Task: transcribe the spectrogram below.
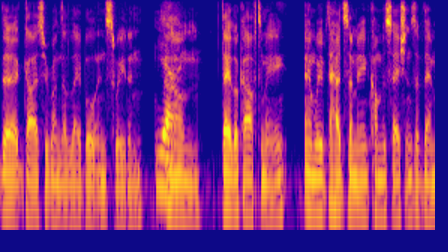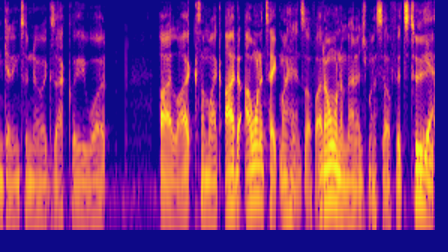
the guys who run the label in Sweden. Yeah. Um they look after me and we've had so many conversations of them getting to know exactly what I like cuz I'm like I, d- I want to take my hands off. I don't want to manage myself. It's too Yeah,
